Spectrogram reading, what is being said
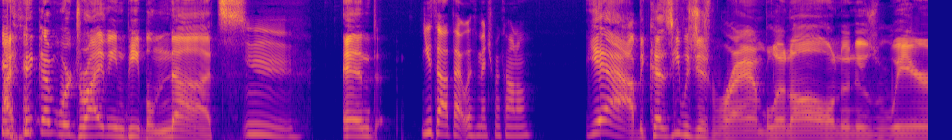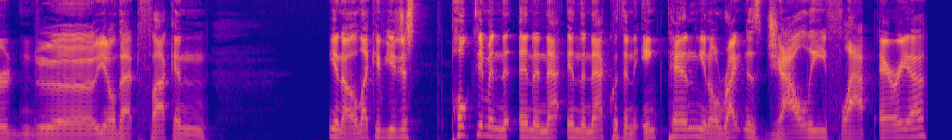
I think I'm, we're driving people nuts. Mm. And You thought that with Mitch McConnell? Yeah, because he was just rambling on in his weird, uh, you know, that fucking, you know, like if you just poked him in the, in, ne- in the neck with an ink pen, you know, right in his jowly flap area,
